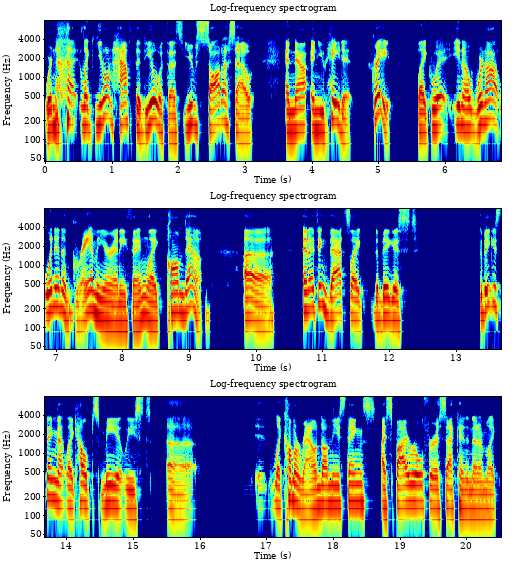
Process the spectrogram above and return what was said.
We're not like you don't have to deal with us. You've sought us out and now and you hate it. Great. Like we, you know, we're not winning a Grammy or anything. Like calm down. Uh and I think that's like the biggest the biggest thing that like helps me at least uh like come around on these things. I spiral for a second and then I'm like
